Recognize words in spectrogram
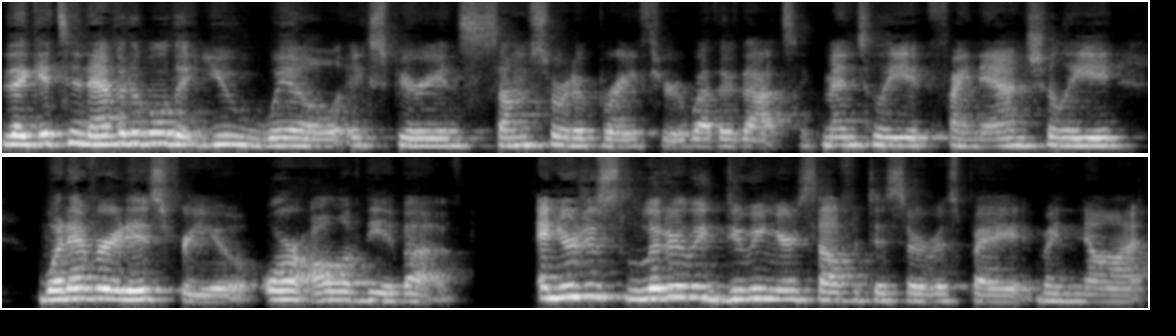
like it's inevitable that you will experience some sort of breakthrough whether that's like mentally financially whatever it is for you or all of the above and you're just literally doing yourself a disservice by by not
